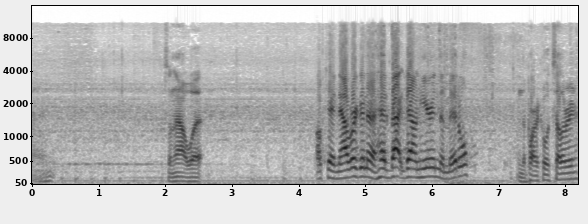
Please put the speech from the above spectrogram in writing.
Alright. So now what? Okay, now we're gonna head back down here in the middle. In the particle accelerator?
